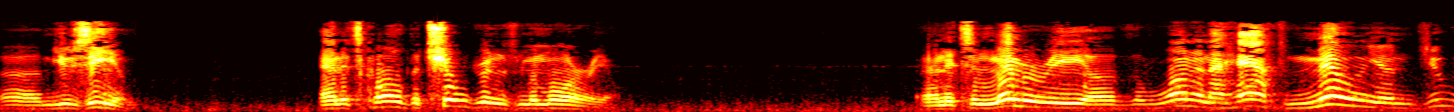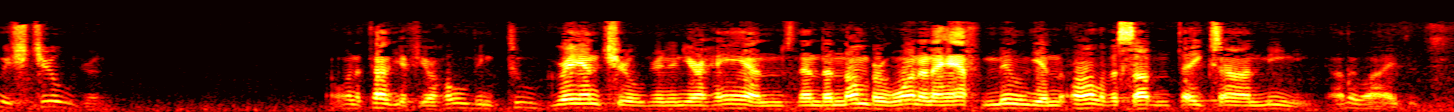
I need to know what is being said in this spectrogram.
uh, museum, and it's called the Children's Memorial. And it's in memory of the one and a half million Jewish children. I want to tell you, if you're holding two grandchildren in your hands, then the number one and a half million all of a sudden takes on meaning. Otherwise, it's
